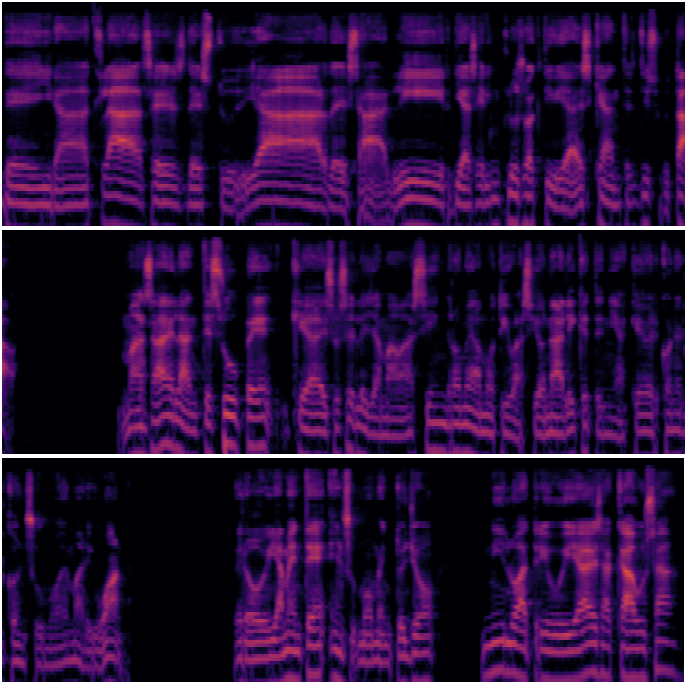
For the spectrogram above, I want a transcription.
de ir a clases, de estudiar, de salir, de hacer incluso actividades que antes disfrutaba. Más adelante supe que a eso se le llamaba síndrome amotivacional y que tenía que ver con el consumo de marihuana. Pero obviamente en su momento yo ni lo atribuía a esa causa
